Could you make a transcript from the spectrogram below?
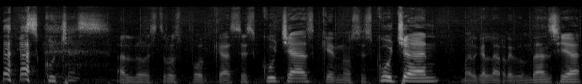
¿Escuchas? a nuestros podcast escuchas que nos escuchan, valga la redundancia.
